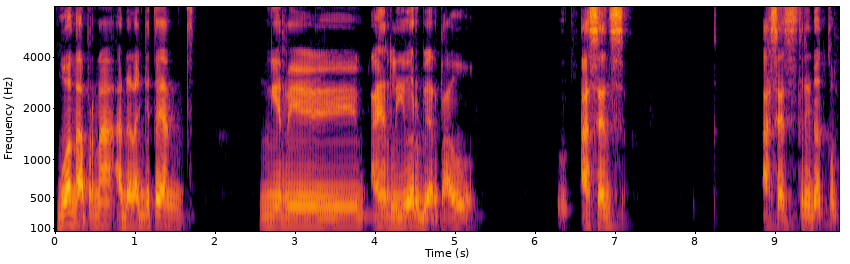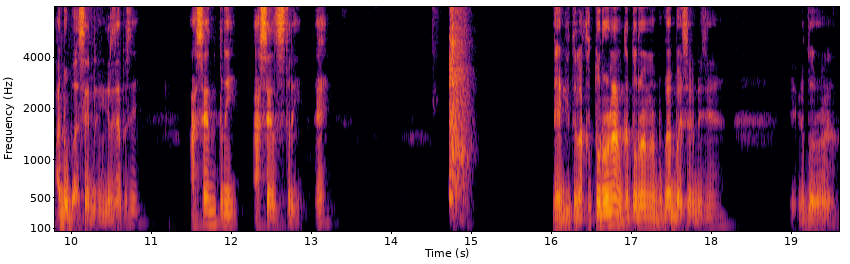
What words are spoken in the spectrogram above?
gue nggak pernah ada lagi tuh yang ngirim air liur biar tahu asens ascentry.com aduh bahasa Inggris apa sih? Ascentry ascentry eh? Ya gitulah keturunan keturunan. Pokoknya bahasa Indonesia ya, keturunan.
